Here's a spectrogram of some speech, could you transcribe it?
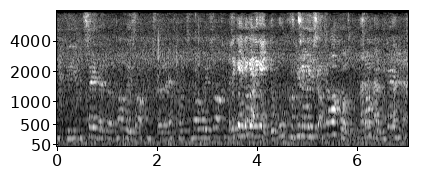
You can, say that the novel is Occam to the it's novel is Occam But again, again, again, the wall You can, continues it's, it's Occam. It's No, no, no, You, can, no, no.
